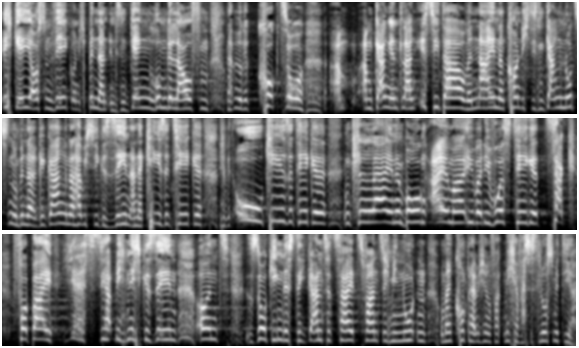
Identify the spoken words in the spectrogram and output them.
Ich gehe hier aus dem Weg und ich bin dann in diesen Gängen rumgelaufen und habe mir geguckt, so am, am, Gang entlang, ist sie da? Und wenn nein, dann konnte ich diesen Gang nutzen und bin da gegangen. Und dann habe ich sie gesehen an der Käsetheke. Ich habe gedacht, oh, Käsetheke, einen kleinen Bogen, einmal über die Wursttheke, zack, vorbei. Yes, sie hat mich nicht gesehen. Und so ging das die ganze Zeit, 20 Minuten. Und mein Kumpel hat mich gefragt, Micha, was ist los mit dir?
